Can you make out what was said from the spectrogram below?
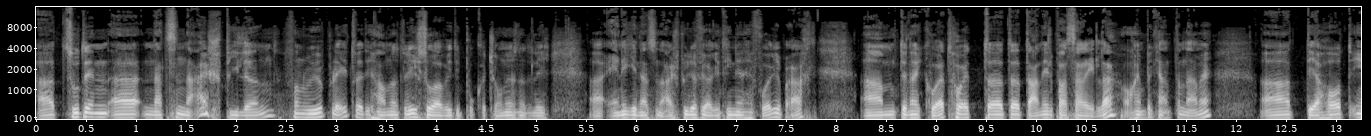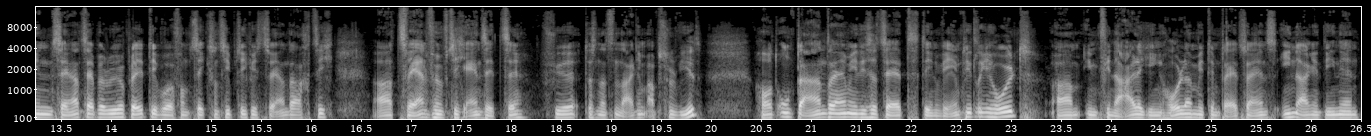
Äh, zu den äh, Nationalspielern von River Plate, weil die haben natürlich, so wie die Boca Juniors natürlich, äh, einige Nationalspieler für Argentinien hervorgebracht. Ähm, den Rekord hat äh, der Daniel Passarella, auch ein bekannter Name. Äh, der hat in seiner Zeit bei River Plate, die war von 76 bis 82, 52 äh, Einsätze für das Nationalteam absolviert hat unter anderem in dieser Zeit den WM-Titel geholt, ähm, im Finale gegen Holland mit dem 3 zu 1 in Argentinien,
